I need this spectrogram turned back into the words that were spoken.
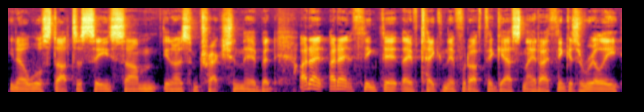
you know, we'll start to see some you know some traction there. But I don't I don't think that they've taken their foot off the gas, Nate. I think it's really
